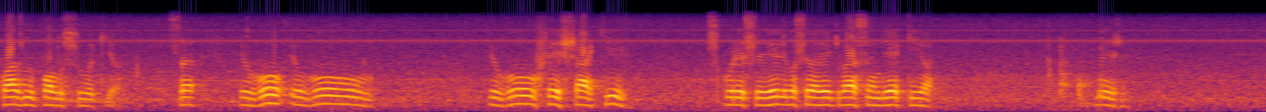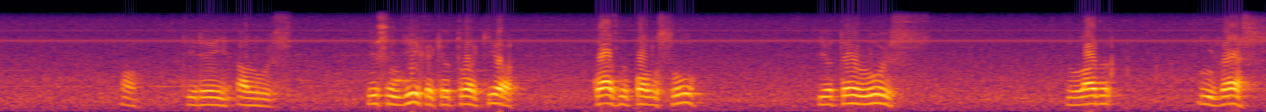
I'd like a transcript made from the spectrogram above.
quase no polo sul aqui, ó. Certo? Eu vou, eu vou, eu vou fechar aqui, escurecer ele, você vai ver que vai acender aqui, ó. Veja. Ó tirei a luz. Isso indica que eu estou aqui, ó, quase no Polo Sul, e eu tenho luz no lado inverso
